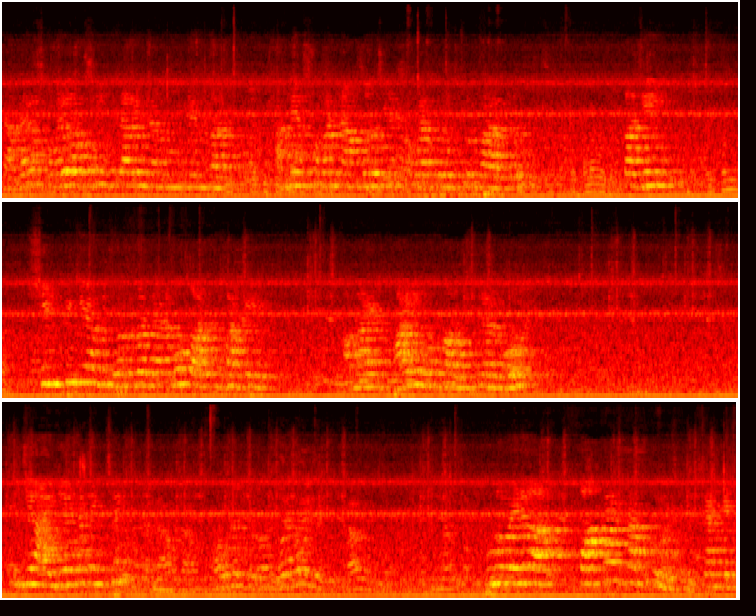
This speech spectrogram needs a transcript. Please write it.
দাদারা সবাই অবশ্যই ক্লাবের মেম্বার। আমি সবার নাম বলছি সবার পরিচিত কাজেই শিল্পীকে আমি ধন্যবাদ জানাব কারণ তাকে আমার ভাই ও কাউন্সিলর ভোট এই যে আইডিয়াটা দেখছেন? পুরো এরা পাতার কাজ করেছে স্যান্ডেল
